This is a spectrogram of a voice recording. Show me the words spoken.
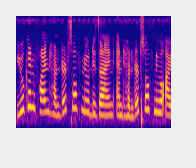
You can find hundreds of new design and hundreds of new ideas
